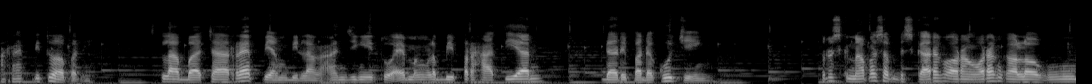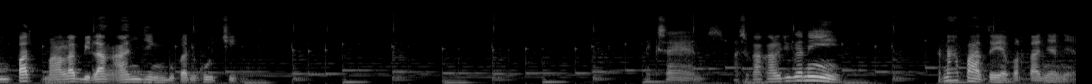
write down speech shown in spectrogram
rap itu apa nih? Setelah baca rap yang bilang anjing itu emang lebih perhatian daripada kucing. Terus kenapa sampai sekarang orang-orang kalau ngumpat malah bilang anjing bukan kucing? Make sense. Masuk akal juga nih. Kenapa tuh ya pertanyaannya?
